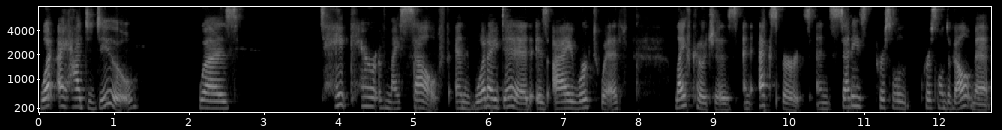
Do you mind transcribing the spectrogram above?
what I had to do was take care of myself. And what I did is I worked with life coaches and experts and studied personal personal development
